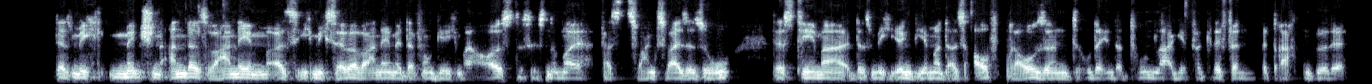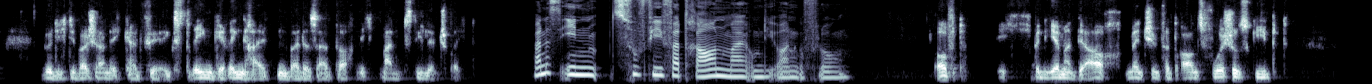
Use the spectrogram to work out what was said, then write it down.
Dass mich Menschen anders wahrnehmen, als ich mich selber wahrnehme, davon gehe ich mal aus. Das ist nun mal fast zwangsweise so. Das Thema, dass mich irgendjemand als aufbrausend oder in der Tonlage vergriffen betrachten würde, würde ich die Wahrscheinlichkeit für extrem gering halten, weil das einfach nicht meinem Stil entspricht. Wann ist Ihnen zu viel Vertrauen mal um die Ohren geflogen? Oft. Ich bin jemand, der auch Menschen Vertrauensvorschuss gibt.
